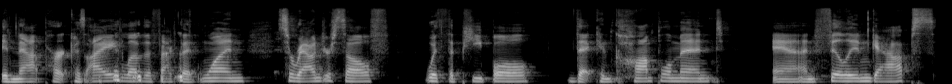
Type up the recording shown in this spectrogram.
in that part because I love the fact that one, surround yourself with the people that can complement and fill in gaps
